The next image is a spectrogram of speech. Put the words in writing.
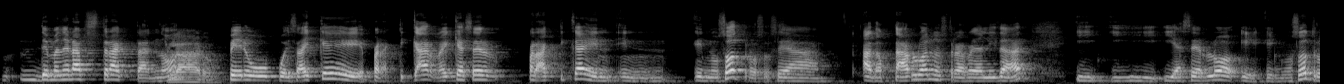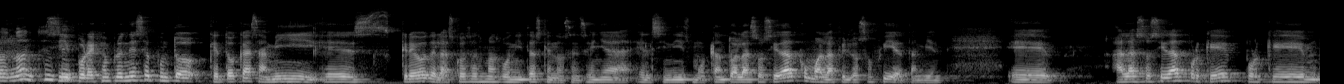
de manera abstracta, ¿no? Claro. Pero pues hay que practicar, hay que hacer práctica en, en, en nosotros, o sea, adaptarlo a nuestra realidad y, hacerlo eh, en nosotros, ¿no? Sí, por ejemplo, en ese punto que tocas a mí es, creo, de las cosas más bonitas que nos enseña el cinismo, tanto a la sociedad como a la filosofía también. Eh, a la sociedad, ¿por qué? Porque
